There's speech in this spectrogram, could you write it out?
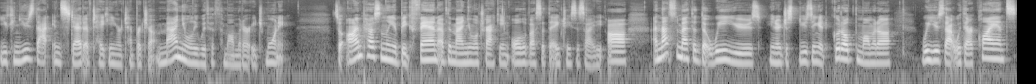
you can use that instead of taking your temperature manually with a thermometer each morning. So, I'm personally a big fan of the manual tracking, all of us at the HA Society are, and that's the method that we use, you know, just using a good old thermometer. We use that with our clients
